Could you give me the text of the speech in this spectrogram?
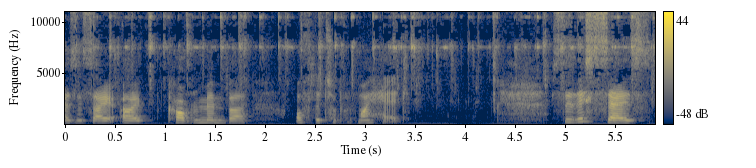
as I say, I can't remember off the top of my head. So this says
